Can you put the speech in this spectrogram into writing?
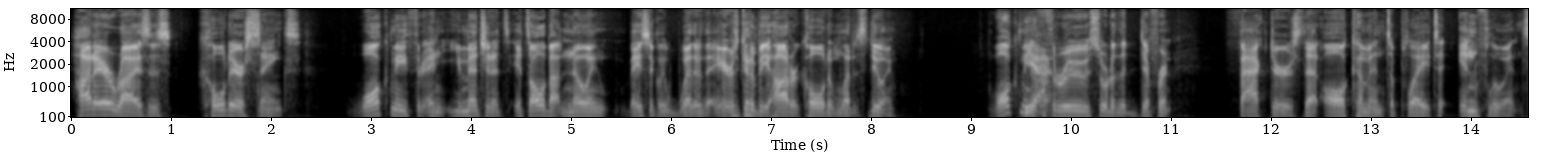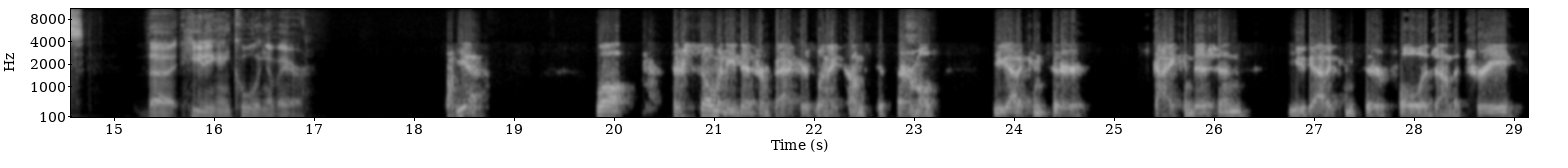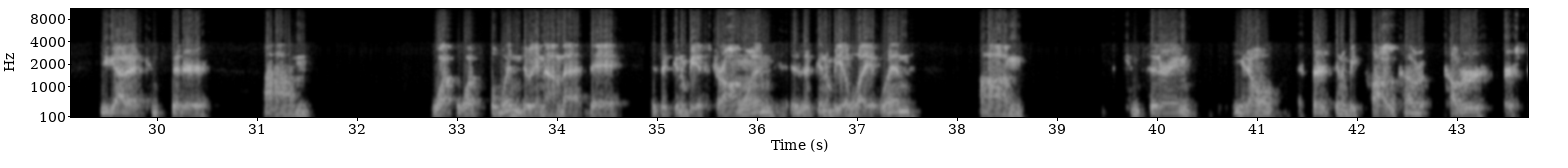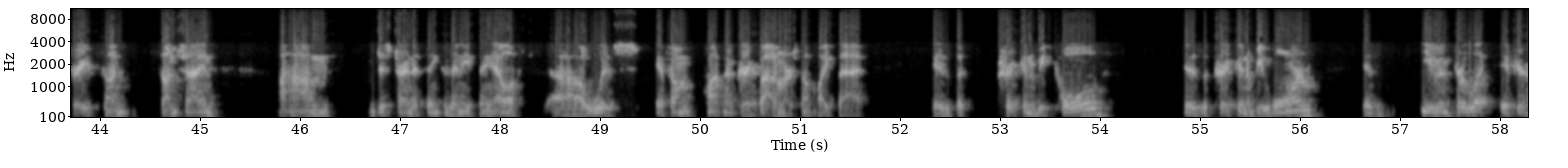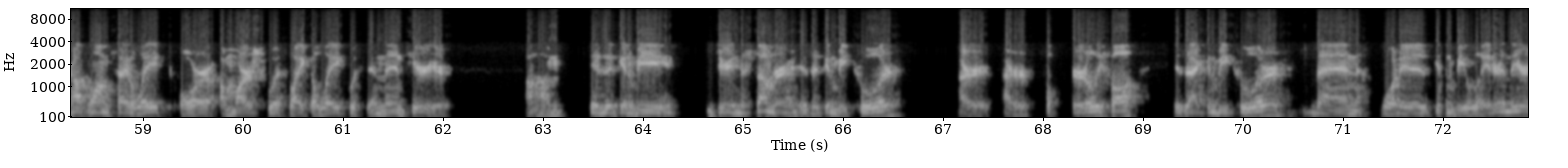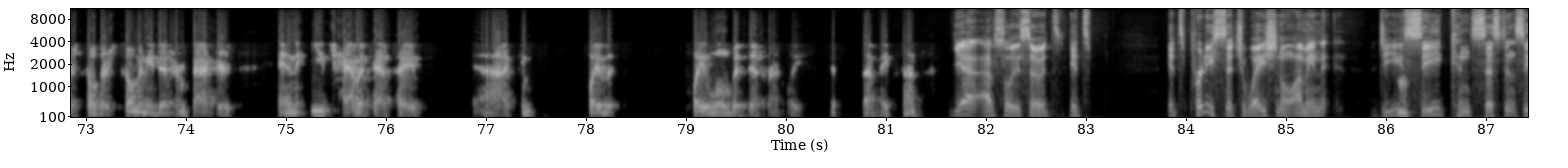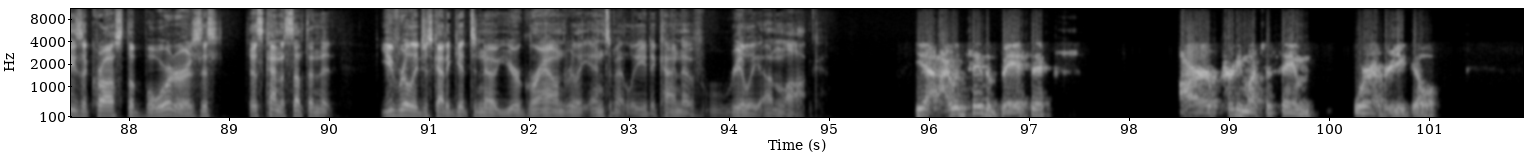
hot air rises, cold air sinks. Walk me through, and you mentioned it's it's all about knowing basically whether the air is going to be hot or cold and what it's doing. Walk me Yeah. through sort of the different factors that all come into play to influence the heating and cooling of air. Yeah. Well, there's so many different factors when it comes to thermals. You got to consider sky conditions. You got to consider foliage on the tree. You got to consider um, what what's the wind doing on that day. Is it going to be a strong wind? Is it going to be a light wind? Um, considering you know if there's going to be cloud cover, cover or straight sun sunshine. Um, I'm just trying to think of anything else. Uh, which, if I'm hunting a creek bottom or something like that, is the creek going to be cold? Is the creek going to be warm? Is even for if you're hunting alongside a lake or a marsh with like a lake within the interior, um, is it going to be during the summer? Is it going to be cooler? Or, or early fall? Is that going to be cooler than what it is going to be later in the year? So there's so many different factors, and each habitat type uh, can play the, play a little bit differently, if that makes sense. Yeah, absolutely. So it's it's it's pretty situational. I mean, do you Hmm. see consistencies across the board, or is this this kind of something that you've really just got to get to know your ground really intimately to kind of really unlock? Yeah, I would say the basics are pretty much the same wherever you go.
